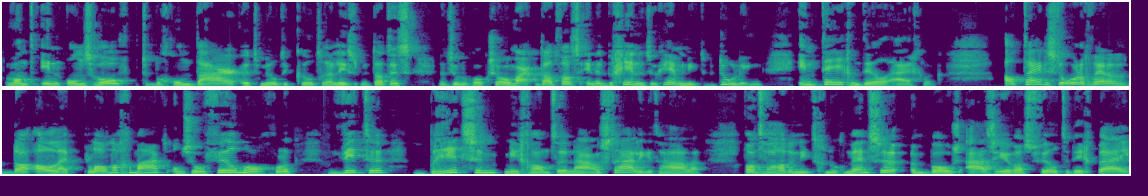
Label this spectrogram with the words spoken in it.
Want in ons hoofd begon daar het multiculturalisme. Dat is natuurlijk ook zo, maar dat was in het begin natuurlijk helemaal niet de bedoeling. Integendeel eigenlijk al tijdens de oorlog werden er allerlei plannen gemaakt om zoveel mogelijk witte Britse migranten naar Australië te halen. Want we hadden niet genoeg mensen, een boos Azië was veel te dichtbij.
